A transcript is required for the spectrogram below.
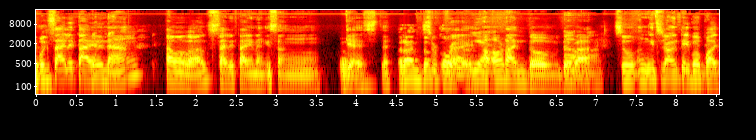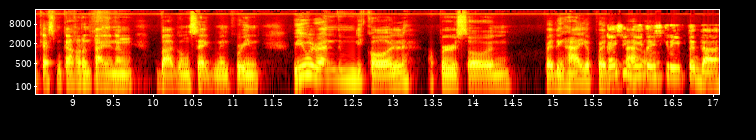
magsali tayo ng, tama ba? Magsali tayo ng isang guest. Random Surprise. caller. Yeah. Oo, random, di ba? Oo. So, ang It's Roundtable Podcast, magkakaroon tayo ng bagong segment wherein we will randomly call a person, pwedeng hayop, pwedeng Guys, tao. hindi ito scripted ah.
